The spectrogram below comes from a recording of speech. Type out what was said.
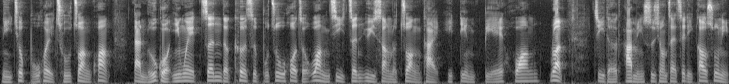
你就不会出状况；但如果因为真的克制不住，或者忘记真遇上的状态，一定别慌乱。记得阿明师兄在这里告诉你，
